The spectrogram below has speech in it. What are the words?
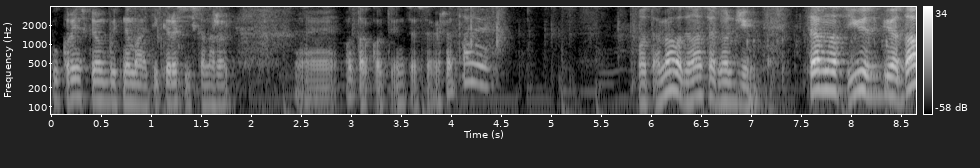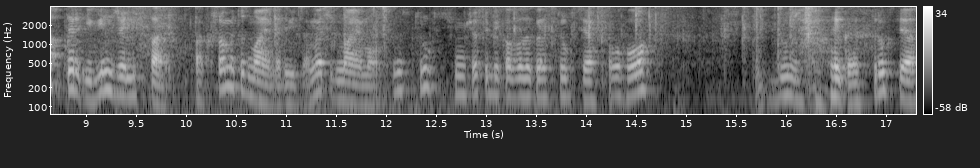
української, мабуть, немає, тільки російська, на жаль. Е, Отак от він це все виглядає. От ML110G. Це в нас USB-адаптер і він же ліхтар. Так, що ми тут маємо? Дивіться, ми тут маємо інструкцію, нічого собі, яка велика інструкція. Ого. Дуже велика інструкція.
